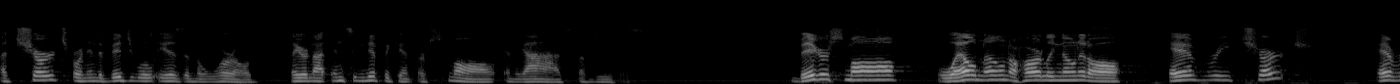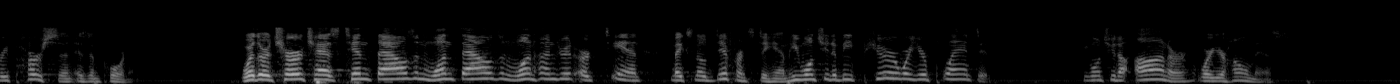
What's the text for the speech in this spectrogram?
a church or an individual is in the world, they are not insignificant or small in the eyes of Jesus. Big or small, well known or hardly known at all, every church, every person is important. Whether a church has 10,000, 1,000, 100, or 10 makes no difference to him. He wants you to be pure where you're planted. He wants you to honor where your home is.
